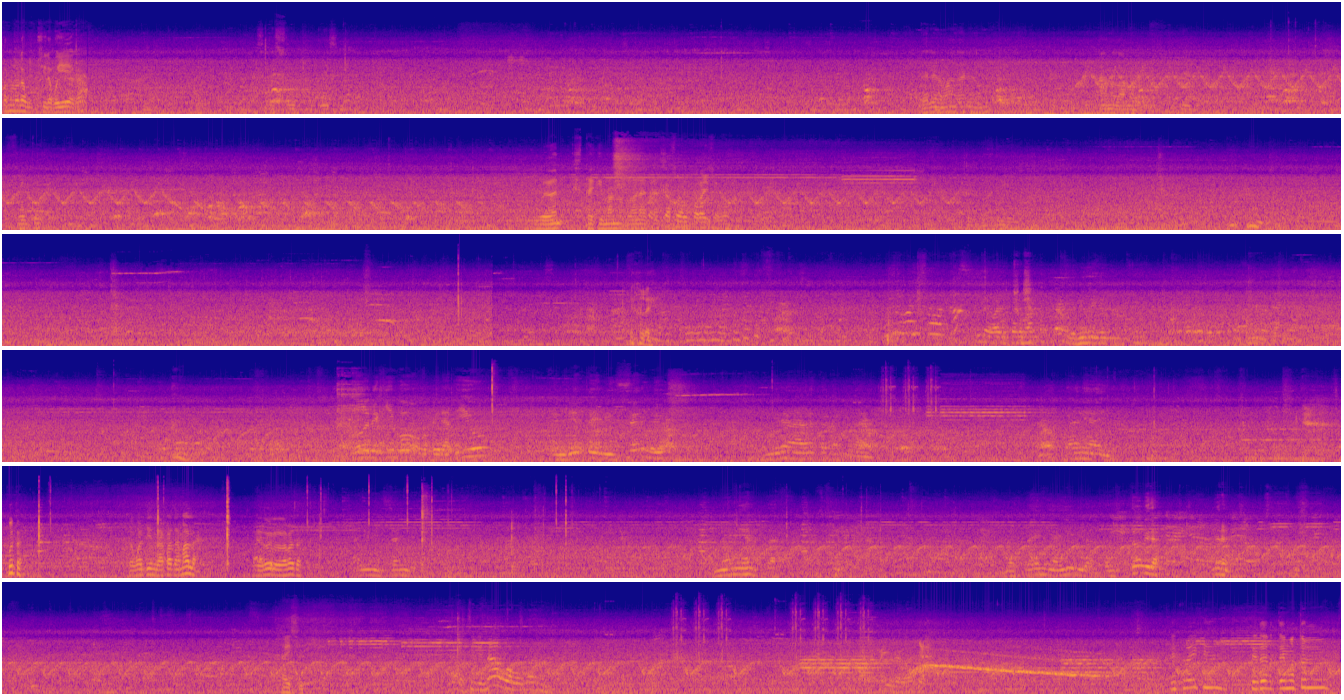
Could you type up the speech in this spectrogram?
Si la apoyé acá. Ese es su- ese. Dale nomás, dale nomás. Ah, me la mano. Foco. Weón, está quemando toda la casa. Todo el equipo operativo pendiente del incendio. Mira esta cantidad. No está ni ahí. Puta. La weá tiene la pata mala. Me duele la pata. Hay un incendio. No mientas. No está ni ahí, mira. Con todo, mira. Mira. Ahí sí. No tienen agua, pues, weón. Es por ahí que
